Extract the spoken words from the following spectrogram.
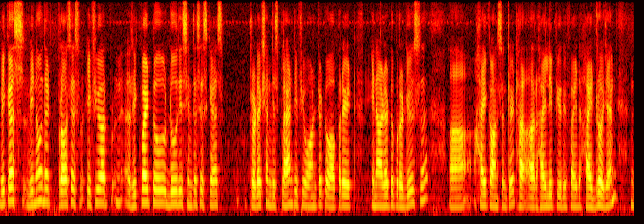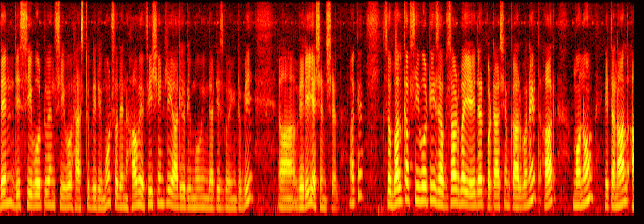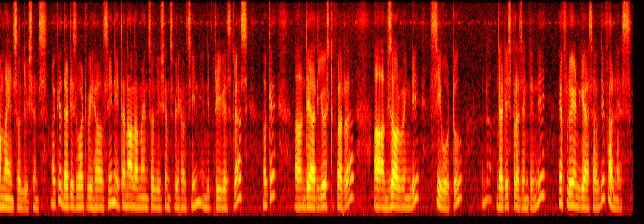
because we know that process if you are required to do the synthesis gas production this plant if you wanted to operate in order to produce uh, high concentrate or highly purified hydrogen then this CO2 and CO has to be removed. So, then how efficiently are you removing that is going to be uh, very essential. Okay. So, bulk of CO2 is absorbed by either potassium carbonate or monoethanol amine solutions. Okay, that is what we have seen ethanol amine solutions we have seen in the previous class. Okay, uh, they are used for uh, uh, absorbing the CO2 that is present in the effluent gas of the furnace.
